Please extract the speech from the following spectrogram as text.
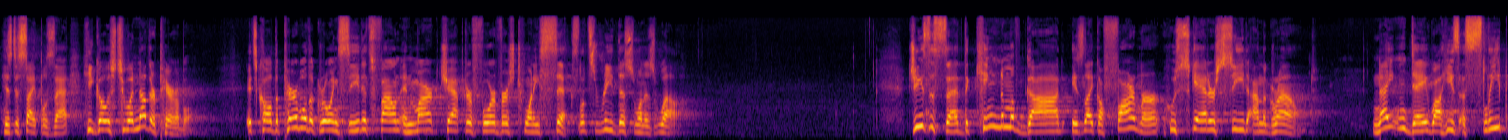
his disciples that, he goes to another parable. It's called the parable of the growing seed. It's found in Mark chapter 4, verse 26. Let's read this one as well. Jesus said, The kingdom of God is like a farmer who scatters seed on the ground. Night and day, while he's asleep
